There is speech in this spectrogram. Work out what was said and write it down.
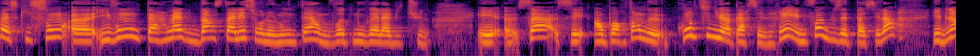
parce qu'ils sont, ils vont permettre d'installer sur le long terme votre nouvelle habitude. Et ça, c'est important de continuer à persévérer. une fois que vous êtes passé là, eh bien,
